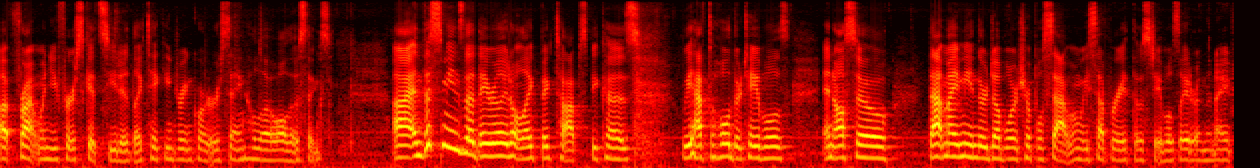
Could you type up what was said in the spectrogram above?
up front when you first get seated, like taking drink orders, saying hello, all those things. Uh, and this means that they really don't like big tops because we have to hold their tables, and also that might mean they're double or triple sat when we separate those tables later in the night.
